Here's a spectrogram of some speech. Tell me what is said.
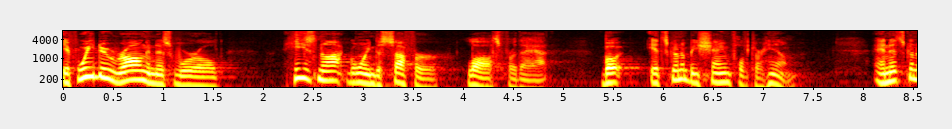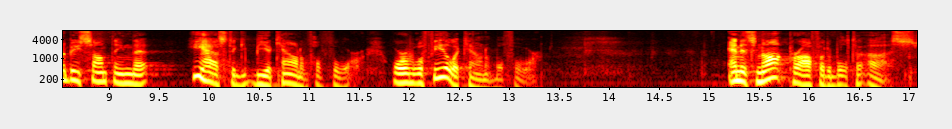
if we do wrong in this world, he's not going to suffer loss for that, but it's going to be shameful to him. And it's going to be something that he has to be accountable for or will feel accountable for and it's not profitable to us.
